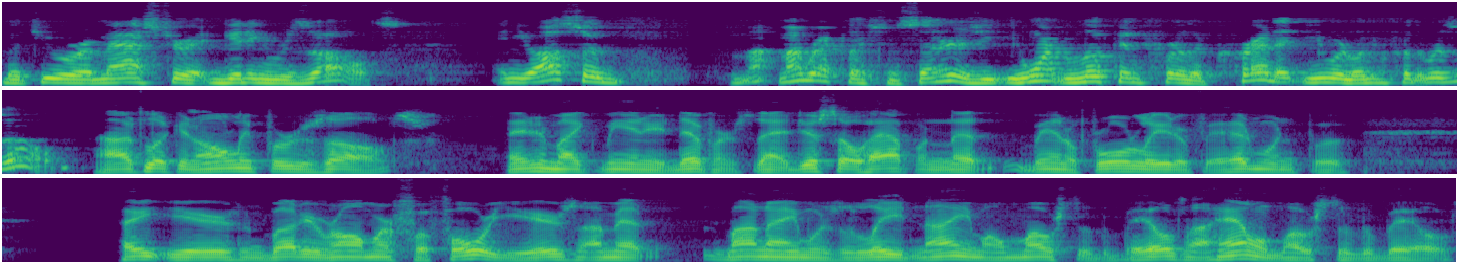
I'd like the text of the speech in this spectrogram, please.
but you were a master at getting results. And you also my, my, recollection, Senator, is you weren't looking for the credit, you were looking for the result. I was looking only for results. It didn't make me any difference. That just so happened that being a floor leader for Edwin for eight years and Buddy Roemer for four years, I met my name was the lead name on most of the bills. I handled most of the bills.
